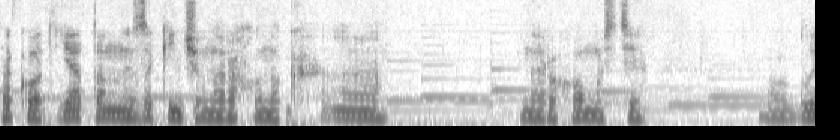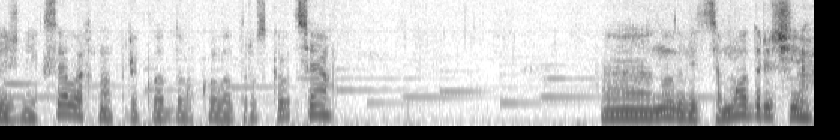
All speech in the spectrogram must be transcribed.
Так от, я там не закінчив на рахунок е, нерухомості в ближніх селах, наприклад, довкола Трускавця. Е, ну, дивіться, Модричі.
